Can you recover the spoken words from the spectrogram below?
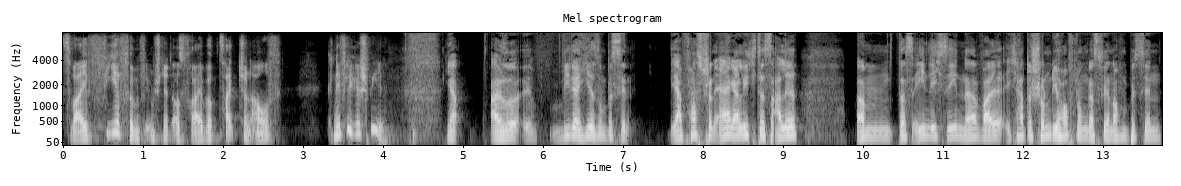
2,45 im Schnitt aus Freiburg, zeigt schon auf. Kniffliges Spiel. Ja, also äh, wieder hier so ein bisschen ja fast schon ärgerlich, dass alle ähm, das ähnlich sehen, ne? Weil ich hatte schon die Hoffnung, dass wir noch ein bisschen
